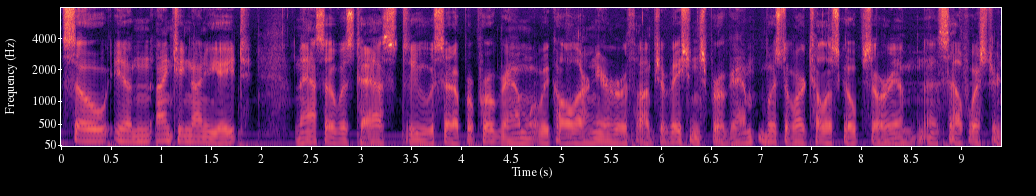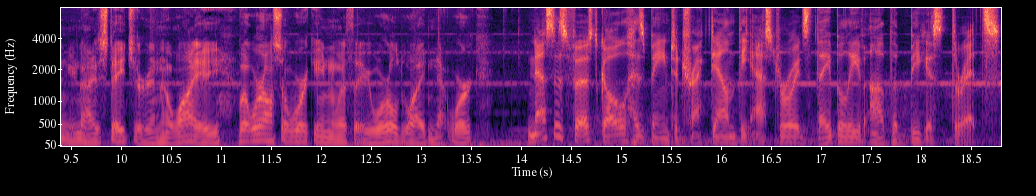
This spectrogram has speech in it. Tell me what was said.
So in 1998, NASA was tasked to set up a program, what we call our Near Earth Observations Program. Most of our telescopes are in the southwestern United States or in Hawaii, but we're also working with a worldwide network. NASA's first goal has been to track down the asteroids they believe are the biggest threats.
